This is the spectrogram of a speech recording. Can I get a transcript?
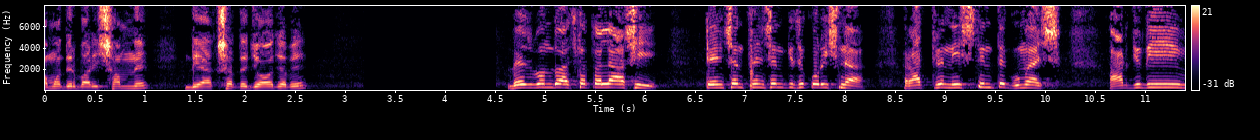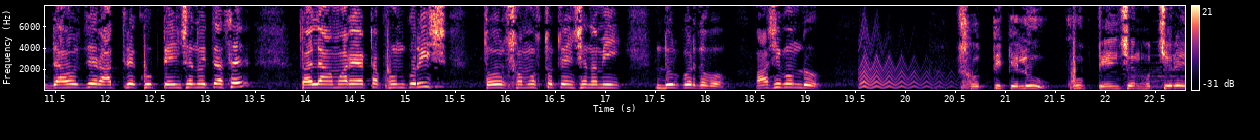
আমাদের বাড়ির সামনে। দিয়ে একসাথে যাওয়া যাবে। বেশ বন্ধু আজকে তাহলে আসি। টেনশন ফেনশন কিছু করিস না। রাত্রে নিশ্চিন্তে ঘুমাস। আর যদি দেখো যে রাত্রে খুব টেনশন হইতেছে তাহলে আমারে একটা ফোন করিস। তোর সমস্ত টেনশন আমি দূর করে দেবো। আসি বন্ধু। সত্যি কেলু খুব টেনশন হচ্ছে রে।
